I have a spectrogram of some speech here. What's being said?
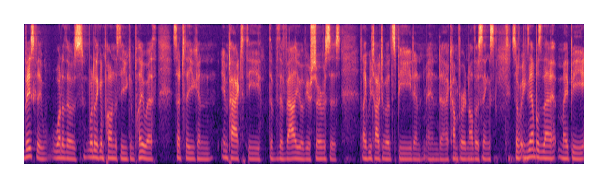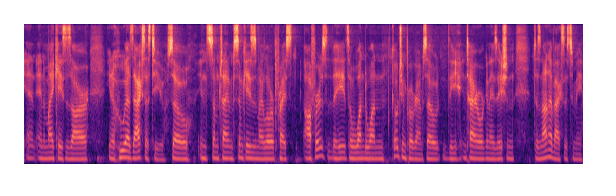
basically what are those what are the components that you can play with such that you can impact the the, the value of your services? Like we talked about speed and and uh, comfort and all those things. So examples of that might be and, and in my cases are you know who has access to you? So in sometimes some cases my lower price offers they it's a one-to-one coaching program. So the entire organization does not have access to me.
